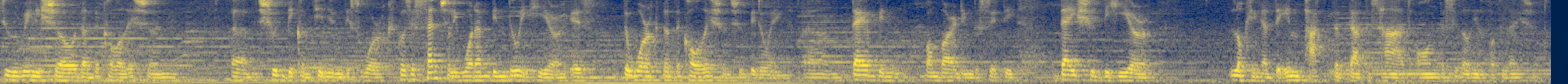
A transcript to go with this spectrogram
to really show that the coalition um, should be continuing this work. Because essentially, what I've been doing here is the work that the coalition should be doing. Um, they have been bombarding the city. They should be here looking at the impact that that has had on the civilian population.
